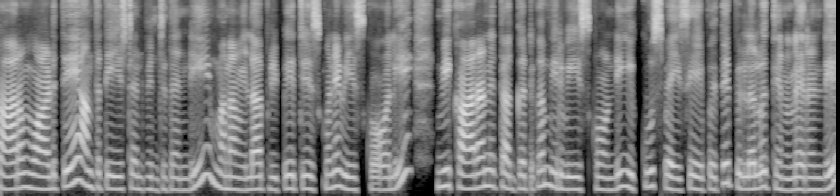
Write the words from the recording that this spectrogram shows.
కారం వాడితే అంత టేస్ట్ అనిపించదండి. మనం ఇలా ప్రిపేర్ చేసుకుని వేసుకోవాలి. మీ కారాన్ని తగ్గట్టుగా మీరు వేసుకోండి. ఎక్కువ స్పైసీ అయిపోతే పిల్లలు తినలేరండి.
